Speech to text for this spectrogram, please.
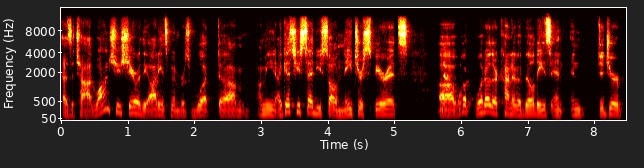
as a child. Why don't you share with the audience members what um, I mean? I guess you said you saw nature spirits. Yeah. Uh, what what other kind of abilities and and did your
